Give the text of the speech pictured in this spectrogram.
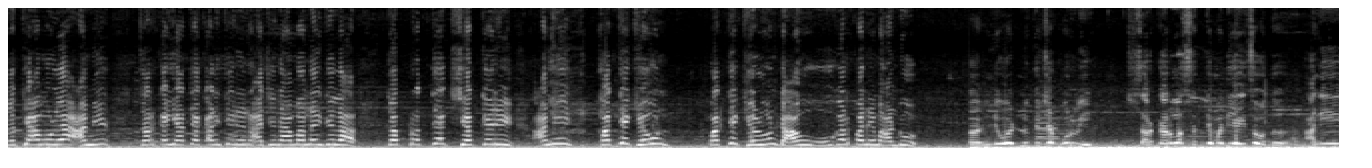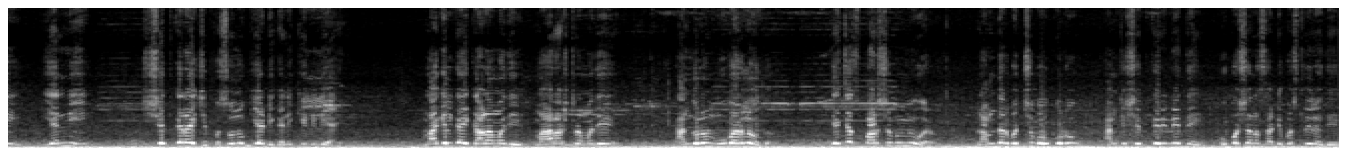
तर त्यामुळे आम्ही जर काही येत्या काळी त्याने राजीनामा नाही दिला तर प्रत्येक शेतकरी आम्ही पत्ते घेऊन पत्ते खेळून डाव उघडपणे मांडू. निवडणुकीच्या पूर्वी सरकारला सत्तेमध्ये यायचं होतं आणि यांनी शेतकऱ्याची फसवणूक या ठिकाणी केलेली आहे. मागील काही काळामध्ये महाराष्ट्रामध्ये आंदोलन उभारलं होतं. त्याच्याच पार्श्वभूमीवर नामदार बच्चूभाऊ कडू आमचे शेतकरी नेते उपोषणासाठी बसलेले होते.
